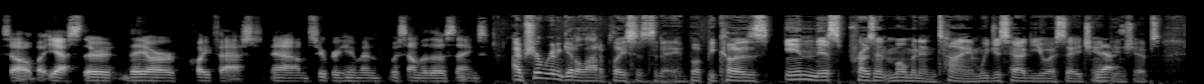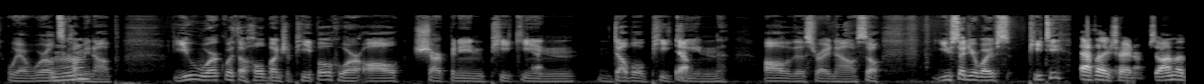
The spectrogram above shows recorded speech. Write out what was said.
So, but yes, they're they are quite fast, um, superhuman with some of those things. I'm sure we're going to get a lot of places today, but because in this present moment in time, we just had USA Championships, yes. we have Worlds mm-hmm. coming up you work with a whole bunch of people who are all sharpening, peaking, yeah. double peaking, yep. all of this right now. So you said your wife's PT? Athletic trainer. So I'm a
